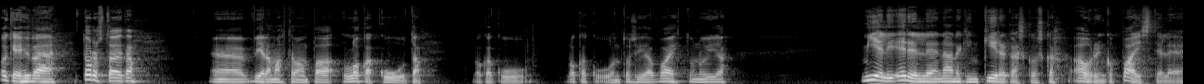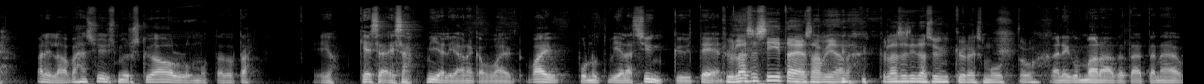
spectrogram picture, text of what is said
Oikein hyvää torstaita. Vielä mahtavampaa lokakuuta. Lokakuu, lokakuu on tosiaan vaihtunut ja mieli edelleen ainakin kirkas, koska aurinko paistelee. Välillä on vähän syysmyrskyä ollut, mutta tota, ei ole kesäisä mieli ainakaan vai, vaipunut vielä synkkyyteen. Kyllä se siitä ei saa vielä. Kyllä se siitä synkkyydeksi muuttuu. Mä niin kuin manaan tätä, että nämä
